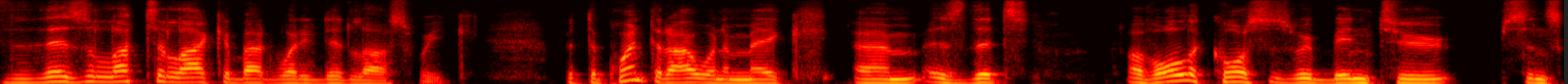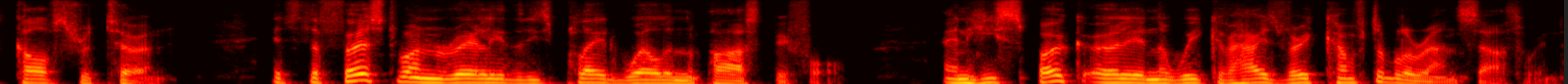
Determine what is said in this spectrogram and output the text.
there's a lot to like about what he did last week, but the point that I want to make um, is that of all the courses we've been to since Golf's return, it's the first one really that he's played well in the past before. And he spoke early in the week of how he's very comfortable around Southwind,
